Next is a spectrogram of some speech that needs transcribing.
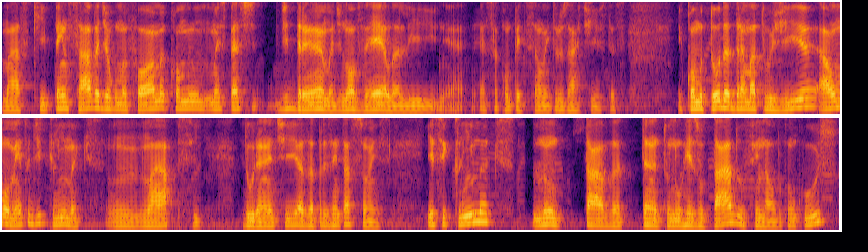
Mas que pensava de alguma forma como uma espécie de drama, de novela ali, né? essa competição entre os artistas. E como toda dramaturgia, há um momento de clímax, um, um ápice durante as apresentações. Esse clímax não estava tanto no resultado final do concurso,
